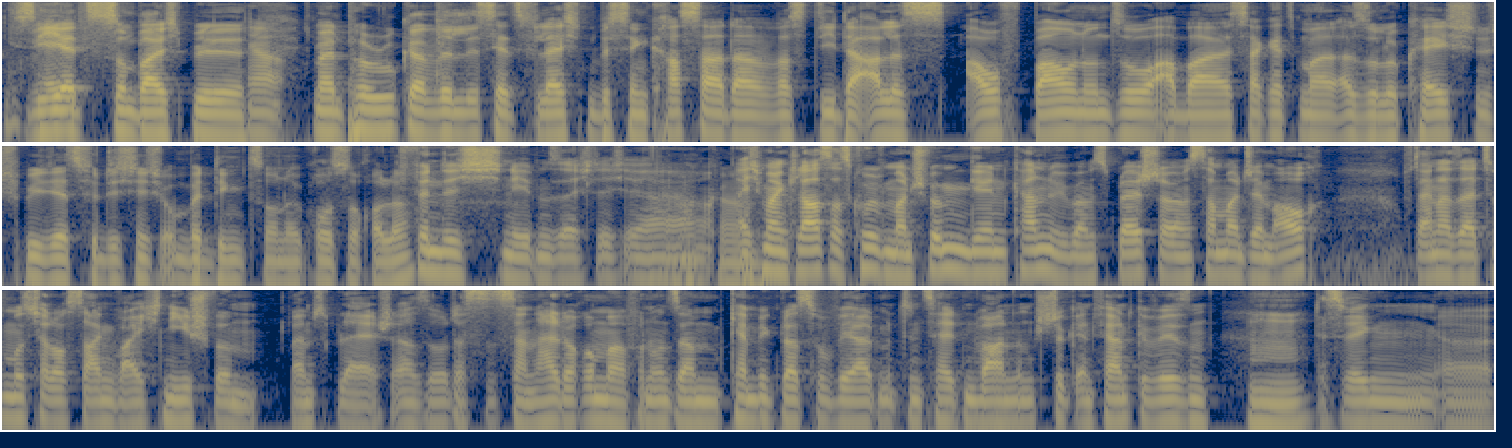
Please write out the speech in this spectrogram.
Wie jetzt zum Beispiel, ja. ich meine, Perukaville ist jetzt vielleicht ein bisschen krasser, da, was die da alles aufbauen und so, aber ich sag jetzt mal, also Location spielt jetzt für dich nicht unbedingt so eine große Rolle. Finde ich nebensächlich, ja. Okay. Ich meine, klar ist das cool, wenn man schwimmen gehen kann, wie beim Splash oder beim Summer Jam auch. Auf der anderen Seite muss ich halt auch sagen, war ich nie schwimmen beim Splash. Also das ist dann halt auch immer von unserem Campingplatz, wo wir halt mit den Zelten waren, ein Stück entfernt gewesen. Mhm. Deswegen, äh,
